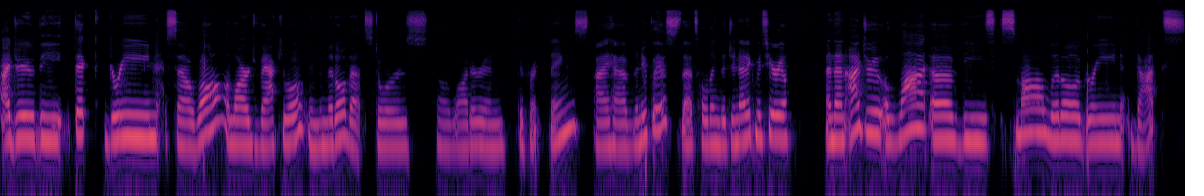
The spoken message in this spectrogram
I drew the thick green cell wall, a large vacuole in the middle that stores uh, water and different things. I have the nucleus that's holding the genetic material. And then I drew a lot of these small little green dots.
